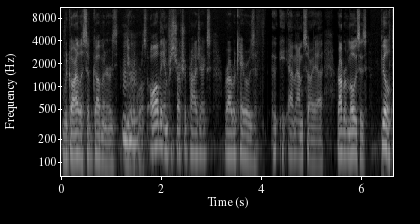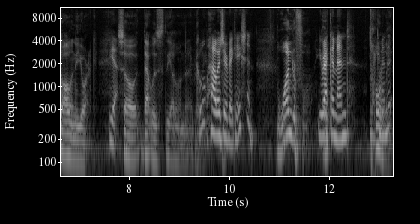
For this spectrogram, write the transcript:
regardless of governors. New York World, all the infrastructure projects. Robert Caro was a, he, I'm, I'm sorry, uh, Robert Moses built all in New York. Yeah. So that was the other one that I really Cool. How was your vacation? wonderful. You recommend? Recommend Totally. it?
